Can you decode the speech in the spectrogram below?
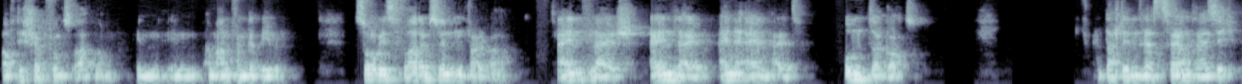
auf die Schöpfungsordnung in, in, am Anfang der Bibel so wie es vor dem Sündenfall war. Ein Fleisch, ein Leib, eine Einheit unter Gott. Da steht in Vers 32,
